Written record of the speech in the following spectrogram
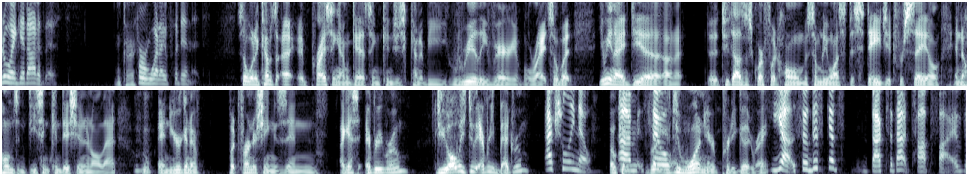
do I get out of this Okay. for what I put in it. So when it comes to uh, uh, pricing, I'm guessing can just kind of be really variable, right? So, but give me an idea on a, a 2,000 square foot home. If somebody wants to stage it for sale, and the home's in decent condition and all that, w- and you're going to put furnishings in, I guess, every room. Do you always do every bedroom? Actually, no. Okay. Um, so if you do one, th- you're pretty good, right? Yeah, so this gets back to that top 5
